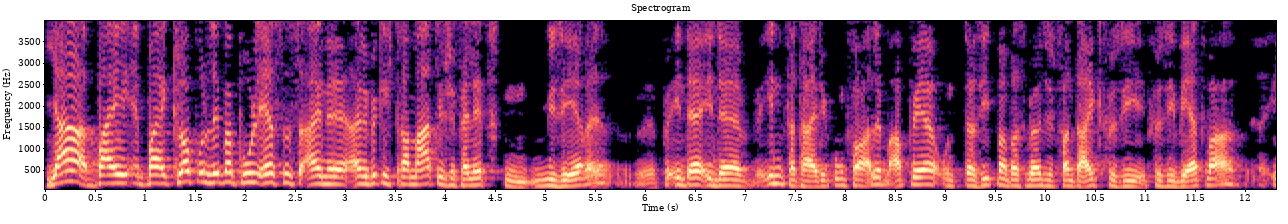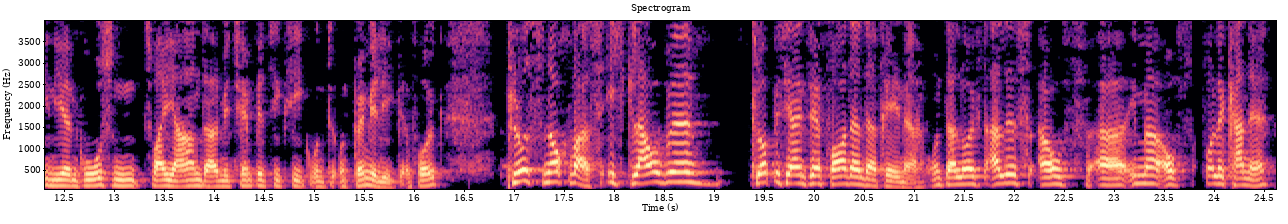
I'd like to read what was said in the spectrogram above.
Ja, bei, bei Klopp und Liverpool erstens eine, eine wirklich dramatische Verletztenmisere äh, in der, in der Innenverteidigung, vor allem Abwehr. Und da sieht man, was Virgil van Dijk für sie, für sie wert war in ihren großen zwei Jahren da mit Champions League Sieg und, und Premier League Erfolg. Plus noch was. Ich glaube, Klopp ist ja ein sehr fordernder Trainer und da läuft alles auf äh, immer auf volle Kanne.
